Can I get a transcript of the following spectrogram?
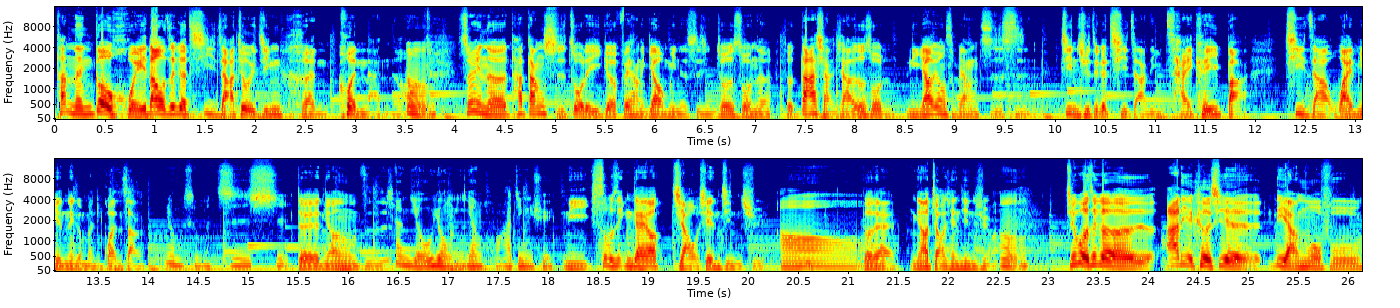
它能够回到这个气闸就已经很困难了，嗯，所以呢，他当时做了一个非常要命的事情，就是说呢，就大家想一下，就是说你要用什么样的姿势进去这个气闸，你才可以把。气闸外面那个门关上，用什么姿势？对，你要用什么姿势？像游泳一样滑进去。你是不是应该要脚先进去？哦，对不对？你要脚先进去嘛。嗯。结果这个阿列克谢利昂诺夫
